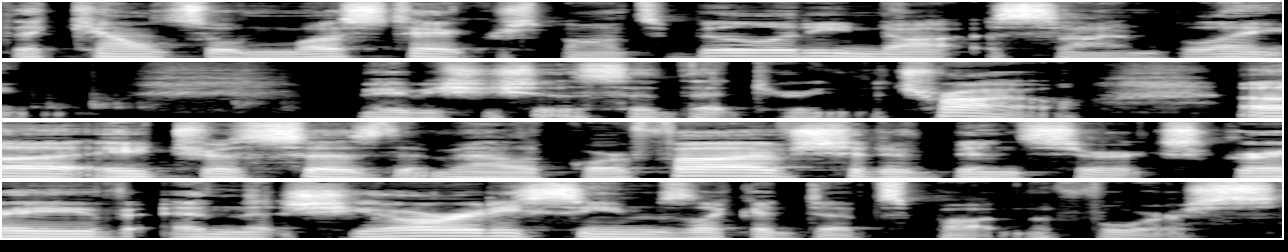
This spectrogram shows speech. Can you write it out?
that Council must take responsibility, not assign blame. Maybe she should have said that during the trial. Uh, Atris says that Malachor 5 should have been Surik's grave and that she already seems like a dead spot in the Force.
